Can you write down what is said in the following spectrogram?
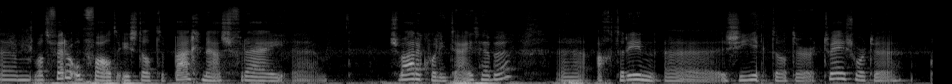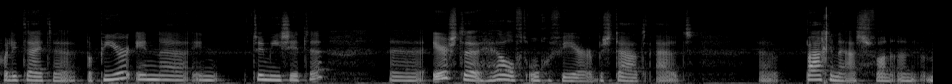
Um, wat verder opvalt is dat de pagina's vrij uh, zware kwaliteit hebben. Uh, achterin uh, zie ik dat er twee soorten kwaliteiten papier in, in Tummy zitten. Eerste helft ongeveer bestaat uit pagina's van een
